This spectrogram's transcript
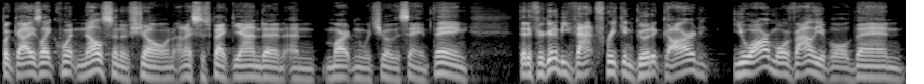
But guys like Quenton Nelson have shown, and I suspect Yanda and, and Martin would show the same thing, that if you're going to be that freaking good at guard, you are more valuable than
